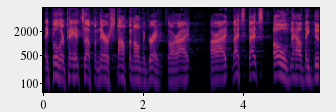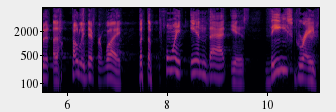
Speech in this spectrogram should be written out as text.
they pull their pants up and they're stomping on the grapes, all right? All right? That's, that's old now. They do it a totally different way. But the point in that is these grapes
